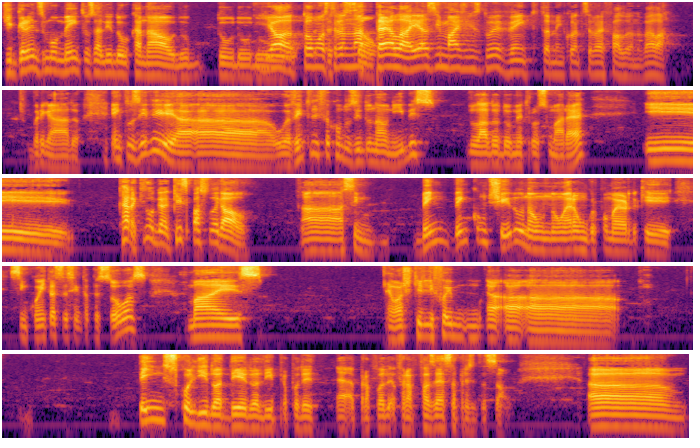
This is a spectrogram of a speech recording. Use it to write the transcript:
de grandes momentos ali do canal, do. do, do, do e ó, tô mostrando na tela aí as imagens do evento também, enquanto você vai falando. Vai lá. Obrigado. Inclusive, a, a, o evento ele foi conduzido na Unibis, do lado do metrô Sumaré. E. Cara, que lugar, que espaço legal. Ah, assim, bem, bem contido, não, não era um grupo maior do que 50, 60 pessoas, mas eu acho que ele foi a, a, bem escolhido a dedo ali para poder, é, poder pra fazer essa apresentação. Uh,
